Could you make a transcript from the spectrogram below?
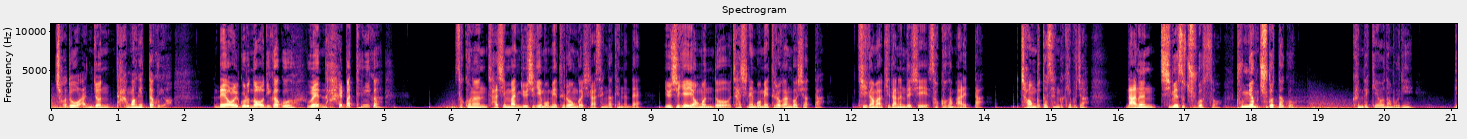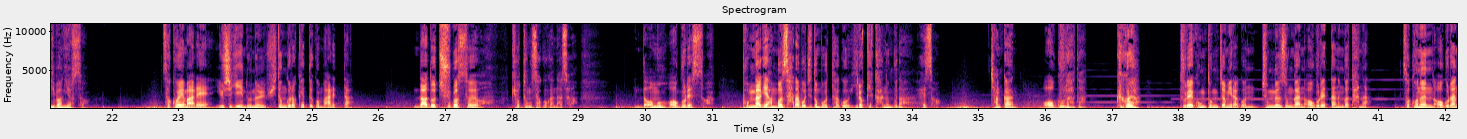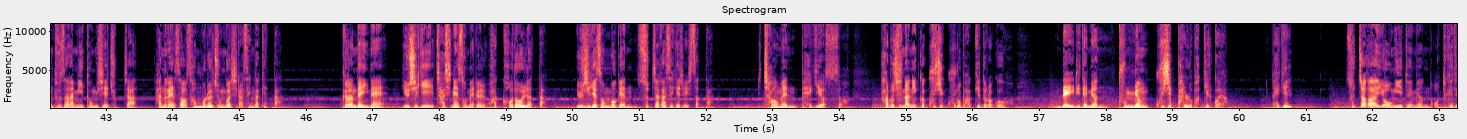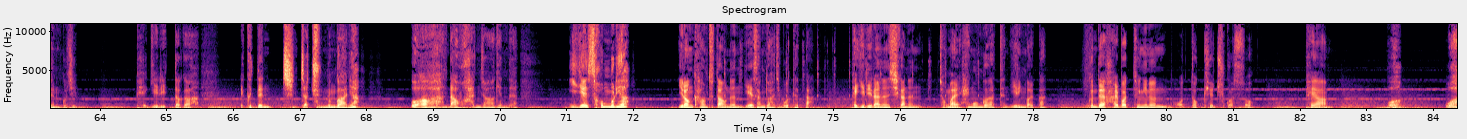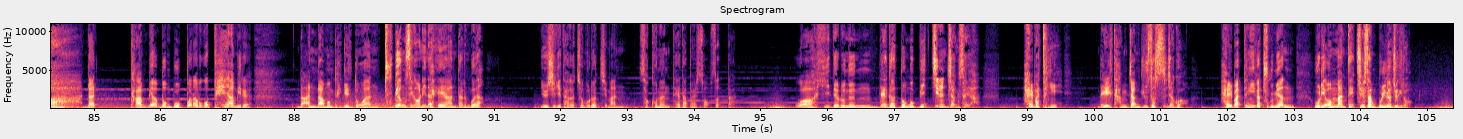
저도 완전 당황했다고요. 내 얼굴은 어디 가고 웬 할바탱이가 석호는 자신만 유식의 몸에 들어온 것이라 생각했는데 유식의 영혼도 자신의 몸에 들어간 것이었다. 기가 막히다는 듯이 석호가 말했다. 처음부터 생각해보자. 나는 집에서 죽었어. 분명 죽었다고. 근데 깨어나 보니 네 방이었어. 석호의 말에 유식이 눈을 휘둥그렇게 뜨고 말했다. 나도 죽었어요. 교통사고가 나서. 너무 억울했어. 봄나게 한번 살아보지도 못하고 이렇게 가는구나 해서. 잠깐, 억울하다? 그거야! 둘의 공통점이라곤 죽는 순간 억울했다는 것 하나. 석호는 억울한 두 사람이 동시에 죽자 하늘에서 선물을 준 것이라 생각했다. 그런데 이내 유식이 자신의 소매를 확 걷어올렸다. 유식의 손목엔 숫자가 새겨져 있었다. 처음엔 100이었어. 하루 지나니까 99로 바뀌더라고. 내일이 되면 분명 98로 바뀔 거야. 100일? 숫자가 0이 되면 어떻게 되는 거지? 100일 있다가 그땐 진짜 죽는 거 아니야? 와, 나 환장하겠네. 이게 선물이야? 이런 카운트다운은 예상도 하지 못했다. 100일이라는 시간은 정말 행운과 같은 일인 걸까? 근데 할바탱이는 어떻게 죽었어? 폐암. 뭐? 와, 나 담배 한 번못 빨아보고 폐암이래. 난 남은 100일 동안 투병 생활이나 해야 한다는 거야? 유식이 다그쳐 물었지만 석호는 대답할 수 없었다. 와, 이대로는 내가 너무 믿지는 장사야. 할바탱이, 내일 당장 유서 쓰자고. 할바탱이가 죽으면 우리 엄마한테 재산 물려주기로.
